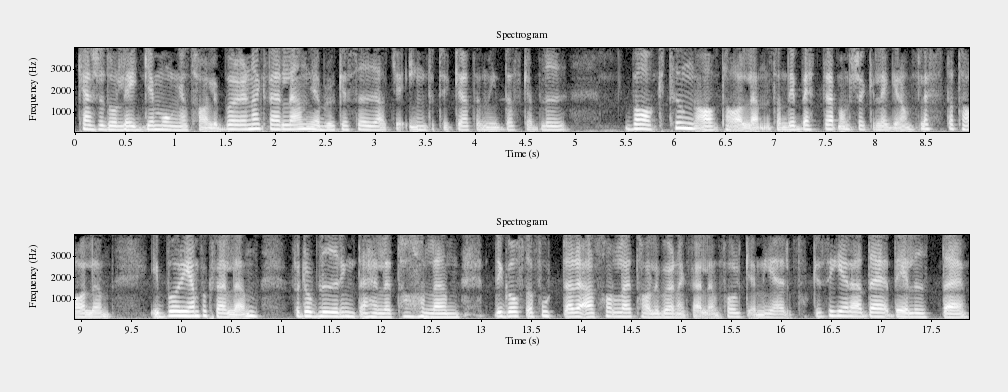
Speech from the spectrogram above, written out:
kanske då lägger många tal i början av kvällen. Jag brukar säga att jag inte tycker att en middag ska bli baktung av talen utan det är bättre att man försöker lägga de flesta talen i början på kvällen för då blir inte heller talen, det går ofta fortare att hålla ett tal i början av kvällen. Folk är mer fokuserade, det är lite,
